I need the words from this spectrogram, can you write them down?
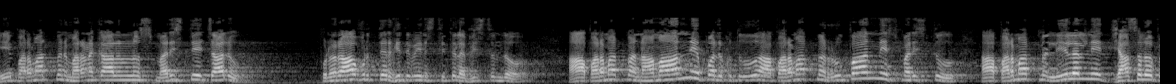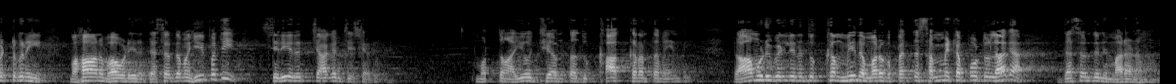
ఏ పరమాత్మని మరణకాలంలో స్మరిస్తే చాలు పునరావృత్తిరహితమైన స్థితి లభిస్తుందో ఆ పరమాత్మ నామాన్నే పలుకుతూ ఆ పరమాత్మ రూపాన్ని స్మరిస్తూ ఆ పరమాత్మ లీలల్నే ధ్యాసలో పెట్టుకుని మహానుభావుడైన దశరథ మహీపతి శరీర త్యాగం చేశాడు. మొత్తం అయోధ్య అంతా దుఃఖాక్రాంతమైంది. రాముడు వెళ్ళిన దుఃఖం మీద మరొక పెద్ద సమ్మెటపోటులాగా దశరథుని మరణం.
